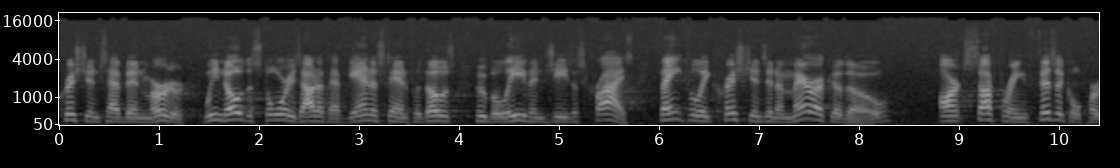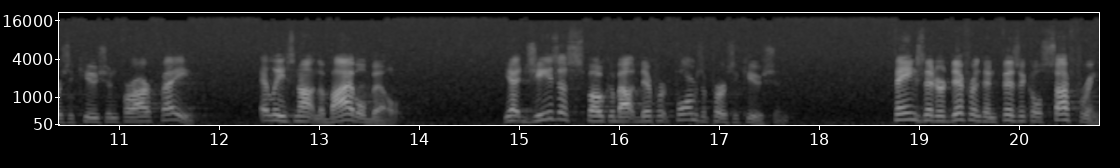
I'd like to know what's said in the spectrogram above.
Christians have been murdered. We know the stories out of Afghanistan for those who believe in Jesus Christ. Thankfully, Christians in America, though, aren't suffering physical persecution for our faith, at least not in the Bible Belt. Yet Jesus spoke about different forms of persecution, things that are different than physical suffering.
